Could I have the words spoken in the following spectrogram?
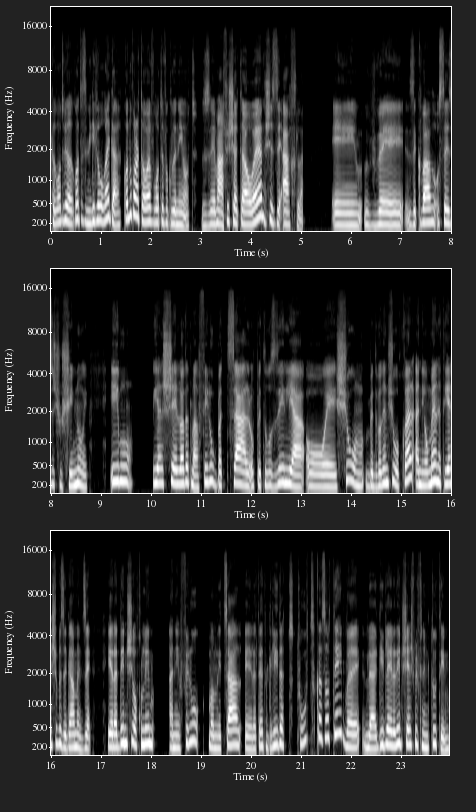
פירות וירקות, אז אני אגיד לו, רגע, קודם כל אתה אוהב רוטב עגבניות. זה משהו שאתה אוהב, שזה אחלה. אה, וזה כבר עושה איזשהו שינוי. אם יש, לא יודעת מה, אפילו בצל או פטרוזיליה או אה, שום בדברים שהוא אוכל, אני אומרת, יש בזה גם את זה. ילדים שאוכלים אני אפילו ממליצה אה, לתת גלידת תות כזאתי, ולהגיד לילדים שיש בפנים תותים,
